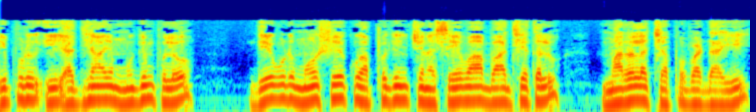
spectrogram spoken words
ఇప్పుడు ఈ అధ్యాయం ముగింపులో దేవుడు మోషేకు అప్పగించిన సేవా బాధ్యతలు మరల చెప్పబడ్డాయి.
